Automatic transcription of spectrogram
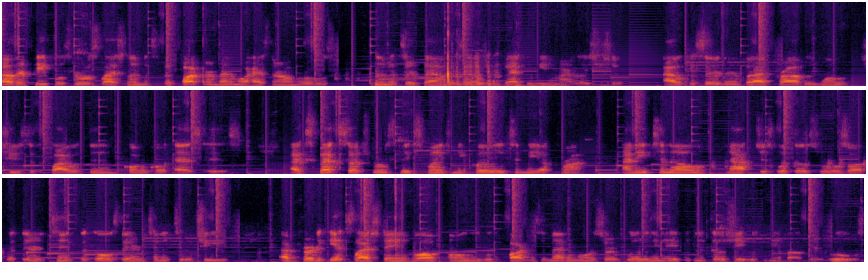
Other people's rules slash limits. If a partner or has their own rules, limits or boundaries that will affect me in my relationship. I would consider them, but I probably won't choose to comply with them, quote unquote, as is. I expect such rules to be explained to me clearly to me up front. I need to know not just what those rules are, but their intent, the goals they are intended to achieve. I prefer to get slash stay involved only with partners and metamours who are willing and able to negotiate with me about their rules,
